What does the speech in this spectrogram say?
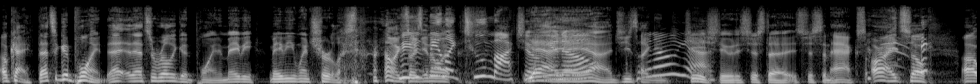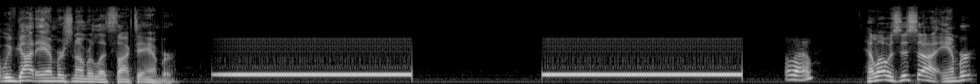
Okay, that's a good point. That, that's a really good point. And maybe maybe he went shirtless. I don't know. He He's was like, you know being what? like too macho, yeah, you know? yeah, yeah. And she's like, know, yeah. "Geez, dude, it's just a, it's just an axe." All right, so uh, we've got Amber's number. Let's talk to Amber. Hello. Hello, is this uh, Amber?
